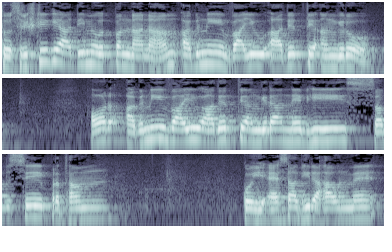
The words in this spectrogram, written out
तो सृष्टि के आदि में उत्पन्न नाम अग्नि, वायु, आदित्य, अंगिरो। और अग्नि, वायु, आदित्य, अंगिरा ने भी सबसे प्रथम कोई ऐसा भी रहा उनमें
